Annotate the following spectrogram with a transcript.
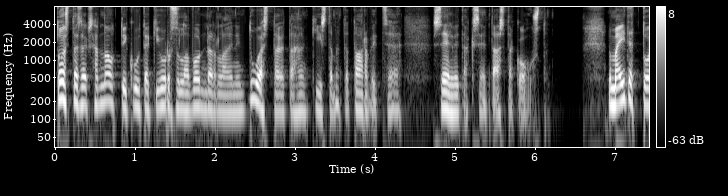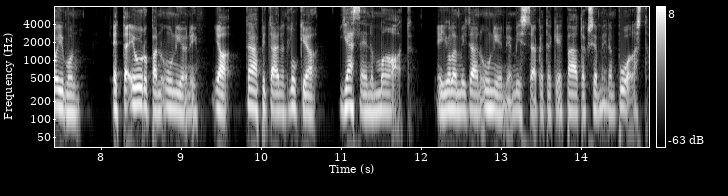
Toistaiseksi hän nauttii kuitenkin Ursula von der Leyenin tuesta, jota hän kiistämättä tarvitsee selvitäkseen tästä kohusta. No mä itse toivon, että Euroopan unioni, ja tämä pitää nyt lukea jäsenmaat, ei ole mitään unionia missä, joka tekee päätöksiä meidän puolesta,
